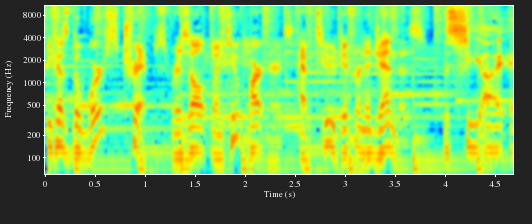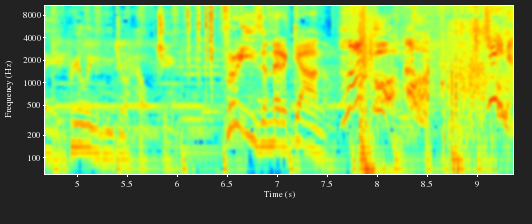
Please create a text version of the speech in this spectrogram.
because the worst trips result when two partners have two different agendas. The CIA really need your help, Gene. Freeze, Americano! Huh? Gene,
